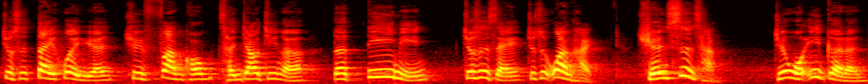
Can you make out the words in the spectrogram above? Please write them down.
就是带会员去放空，成交金额的第一名就是谁？就是万海。全市场只有我一个人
